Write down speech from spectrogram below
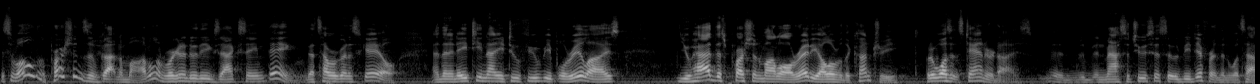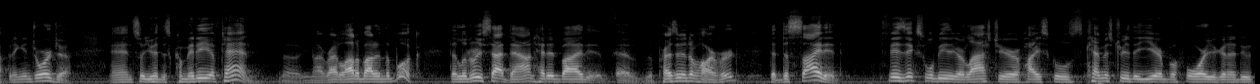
They said, well, the Prussians have gotten a model, and we're going to do the exact same thing. That's how we're going to scale. And then in 1892, few people realized you had this Prussian model already all over the country, but it wasn't standardized. In, Massachusetts, it would be different than what's happening in Georgia. And so you had this committee of 10, uh, you know, I write a lot about it in the book, that literally sat down, headed by the, uh, the president of Harvard, that decided physics will be your last year of high school's chemistry the year before you're going to do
